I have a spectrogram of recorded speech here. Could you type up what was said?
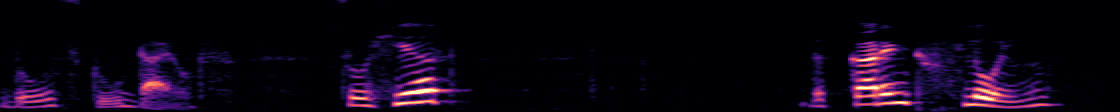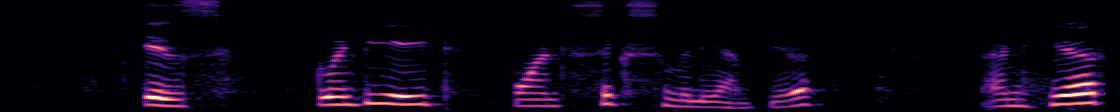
those two diodes. So here the current flowing is 28.6 milliampere and here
